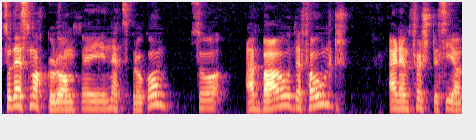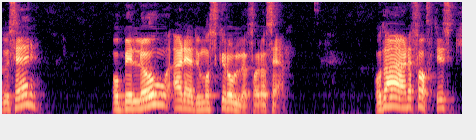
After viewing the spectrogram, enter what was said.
Så det snakker du om i nettspråket òg. Så about the fold er den første sida du ser. Og below er det du må scrolle for å se. Og da er det faktisk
